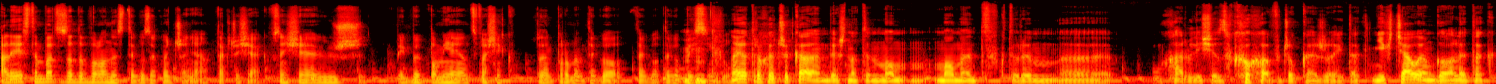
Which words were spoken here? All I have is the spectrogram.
ale jestem bardzo zadowolony z tego zakończenia, tak czy siak. W sensie już jakby pomijając właśnie ten problem tego, tego, tego mhm. pacingu. No ja trochę czekałem, wiesz, na ten mom moment, w którym e, Harley się zakocha w Jokerze i tak nie chciałem go, ale tak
